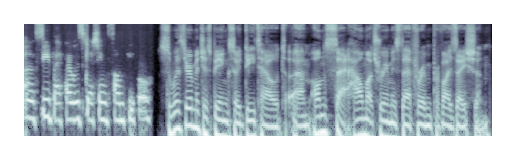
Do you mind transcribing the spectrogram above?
uh, feedback I was getting from people. So, with your images being so detailed um, on set, how much room is there for improvisation?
